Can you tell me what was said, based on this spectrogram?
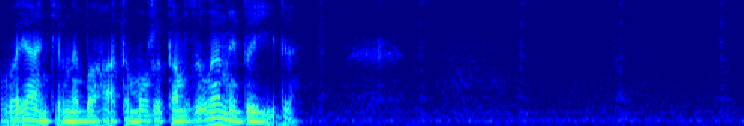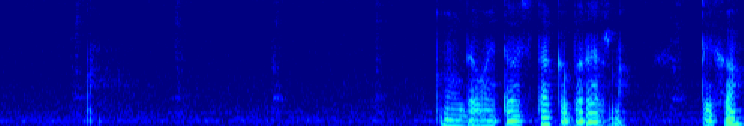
Варіантів небагато. Може там зелений доїде. Давайте ось так обережно. Тихо.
